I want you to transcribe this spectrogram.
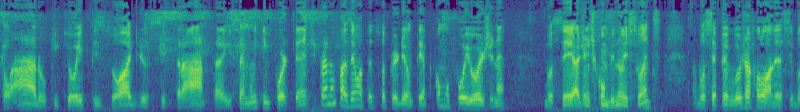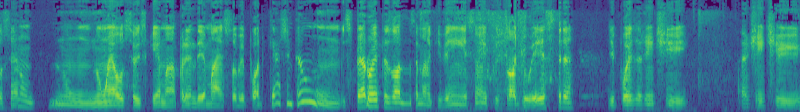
claro o que, que o episódio se trata. Isso é muito importante para não fazer uma pessoa perder um tempo, como foi hoje, né? Você, a gente combinou isso antes. Você pegou e já falou, olha, se você não, não, não é o seu esquema aprender mais sobre podcast, então espera o episódio da semana que vem. Esse é um episódio extra. Depois a gente a gente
